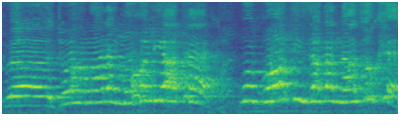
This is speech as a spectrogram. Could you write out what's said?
जो हमारा माहौलियात है, वो बहुत ही ज़्यादा नाजुक है।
